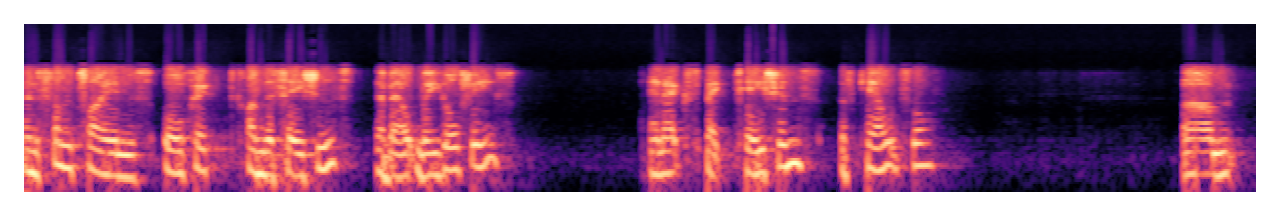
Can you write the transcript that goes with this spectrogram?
and sometimes awkward conversations about legal fees and expectations of counsel. Um,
